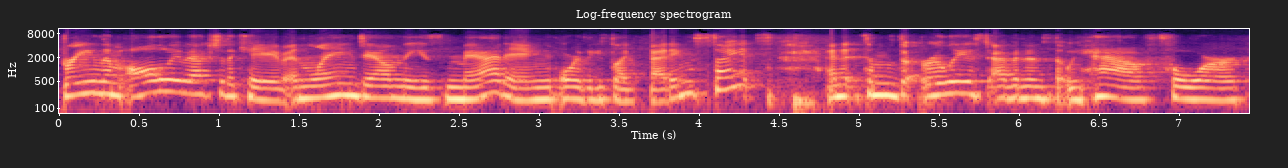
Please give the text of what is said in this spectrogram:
bringing them all the way back to the cave and laying down these matting or these like bedding sites. And it's some of the earliest evidence that we have for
